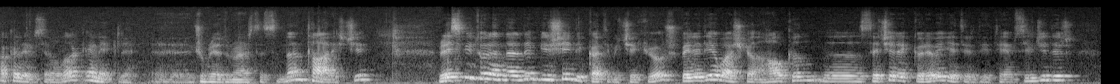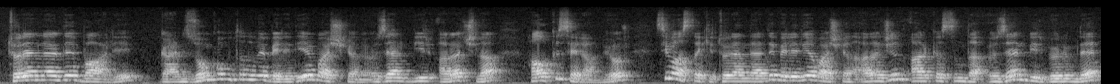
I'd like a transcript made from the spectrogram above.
akademisyen olarak emekli e, Cumhuriyet Üniversitesi'nden tarihçi. Resmi törenlerde bir şey dikkatimi çekiyor. Belediye başkanı halkın e, seçerek göreve getirdiği temsilcidir. Törenlerde vali, garnizon komutanı ve belediye başkanı özel bir araçla halkı selamlıyor. Sivas'taki törenlerde belediye başkanı aracın arkasında özel bir bölümde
